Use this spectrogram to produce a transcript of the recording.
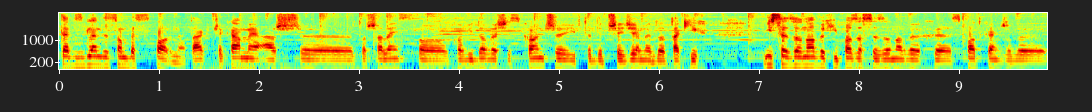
te, względy są bezsporne, tak? Czekamy, aż e, to szaleństwo covidowe się skończy i wtedy przejdziemy do takich i sezonowych, i pozasezonowych e, spotkań, żeby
